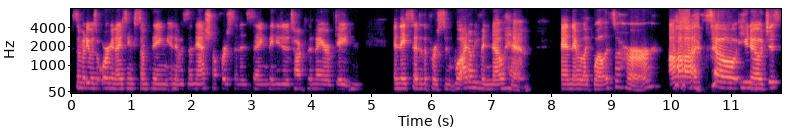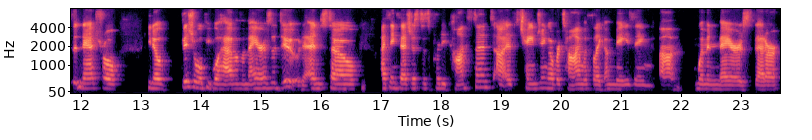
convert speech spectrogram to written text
somebody was organizing something and it was a national person and saying they needed to talk to the mayor of Dayton. And they said to the person, well, I don't even know him. And they were like, well, it's a her. Uh, so, you know, just the natural, you know, visual people have of a mayor as a dude. And so I think that just is pretty constant. Uh, it's changing over time with like amazing um, women mayors that are,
